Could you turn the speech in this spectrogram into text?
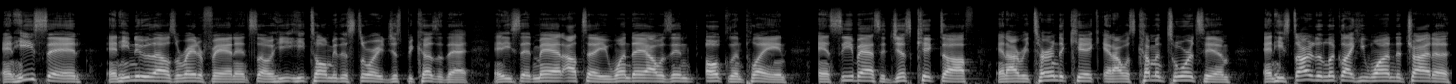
And he said – and he knew that I was a Raider fan, and so he he told me this story just because of that. And he said, "Man, I'll tell you, one day I was in Oakland playing, and Seabass had just kicked off, and I returned the kick, and I was coming towards him, and he started to look like he wanted to try to."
